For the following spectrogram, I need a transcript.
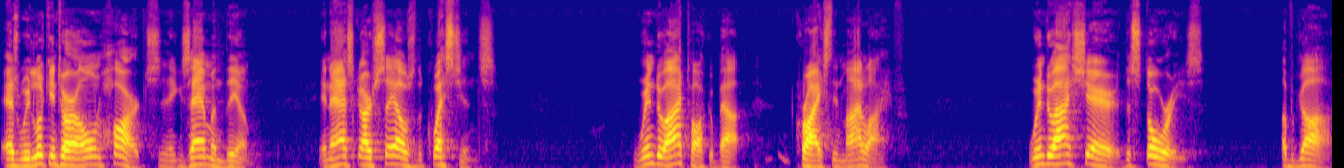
as we look into our own hearts and examine them and ask ourselves the questions when do I talk about Christ in my life? When do I share the stories of God,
